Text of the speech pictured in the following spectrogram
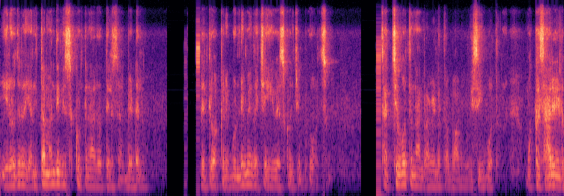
ఈ రోజున ఎంతమంది విసుక్కుంటున్నారో తెలుసా బిడ్డలు? ప్రతి ఒక్కరి గుండె మీద చెయ్యి వేసుకొని చెప్పుకోవచ్చు. చచ్చిపోతున్నాను రా వీళ్ళతో బాబు విసిగిపోతుంది ఒక్కసారి వీళ్ళు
